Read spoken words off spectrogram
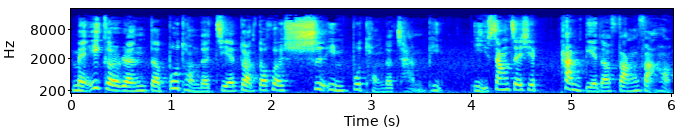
每一个人的不同的阶段都会适应不同的产品。以上这些判别的方法哈，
